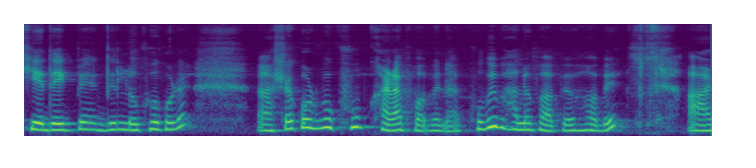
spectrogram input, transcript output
খেয়ে দেখবে একদিন লক্ষ্য করে। আশা করব খুব খারাপ হবে না। খুবই ভালোভাবে হবে। আর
